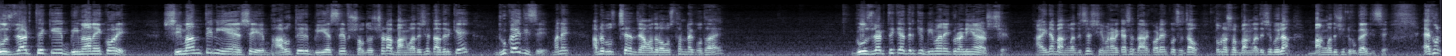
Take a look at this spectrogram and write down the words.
গুজরাট থেকে বিমানে করে সীমান্তে নিয়ে এসে ভারতের বিএসএফ সদস্যরা বাংলাদেশে তাদেরকে ঢুকাই দিছে। মানে আপনি বুঝছেন যে আমাদের অবস্থানটা কোথায়? গুজরাট থেকে এদেরকে বিমানে করে নিয়ে আসছে। আইনা বাংলাদেশের সীমানার কাছে দাঁড় করে যাও, তোমরা সব বাংলাদেশে বইলা বাংলাদেশে ঢুকাই দিছে। এখন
